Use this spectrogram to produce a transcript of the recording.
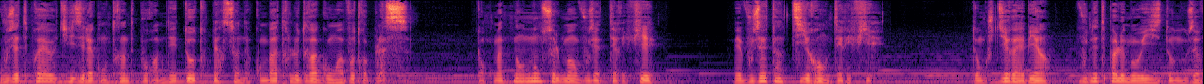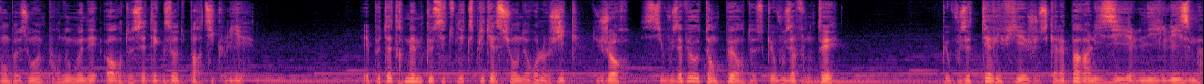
vous êtes prêt à utiliser la contrainte pour amener d'autres personnes à combattre le dragon à votre place. Donc maintenant, non seulement vous êtes terrifié, mais vous êtes un tyran terrifié. Donc je dirais bien, vous n'êtes pas le Moïse dont nous avons besoin pour nous mener hors de cet exode particulier. Et peut-être même que c'est une explication neurologique, du genre, si vous avez autant peur de ce que vous affrontez, que vous êtes terrifié jusqu'à la paralysie et le nihilisme,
